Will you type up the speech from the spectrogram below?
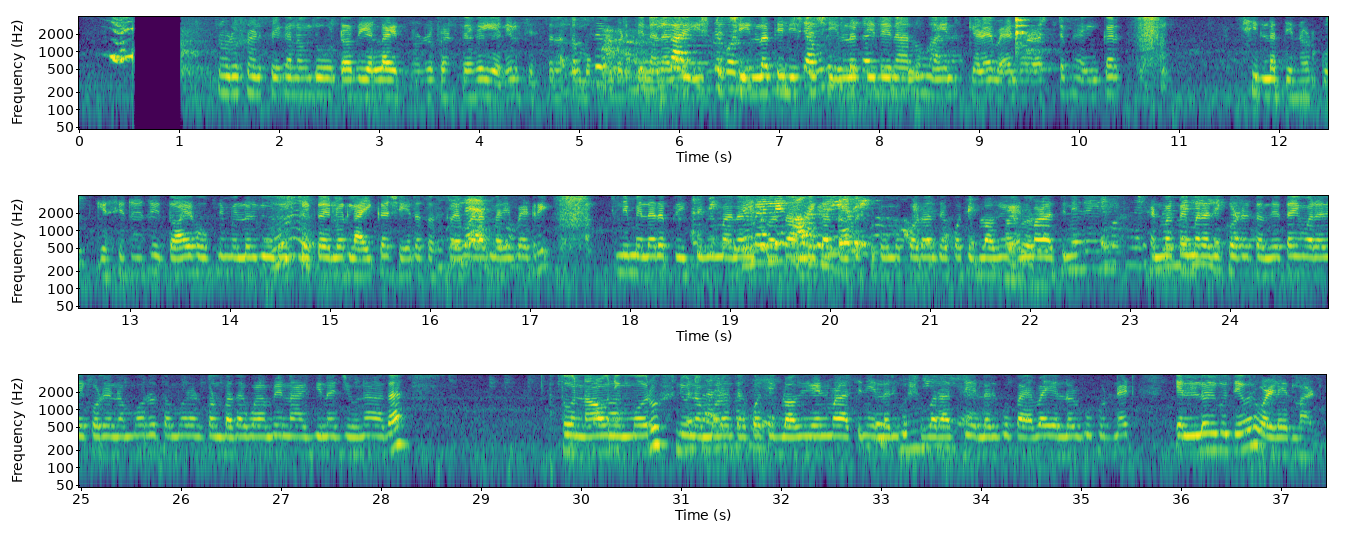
ನೋಡ್ರಿ ಫ್ರೆಂಡ್ಸ್ ಈಗ ನಮ್ದು ಊಟ ಅದು ಎಲ್ಲ ಐತೆ ನೋಡ್ರಿ ಫ್ರೆಂಡ್ಸ್ ಈಗ ಏನಿಲ್ಲ ಸಿಸ್ತಾರ ಅಂತ ಮುಕ್ಕೊಂಡ್ಬಿಡ್ತೀನಿ ನನಗೆ ಇಷ್ಟು ಚೀಲತ್ತೀನಿ ಇಷ್ಟು ಚೀಲತ್ತೀನಿ ನಾನು, ಏನು ಕೆಳೆ ಬೇಡ ನೋಡಿ, ಅಷ್ಟು ಭಯಂಕರ ಚಿಲ್ಲತ್ತೀನಿ ನೋಡಿ ಕುತ್ಕೇಸಿ ನೋಡ್ರಿ. ದಾಯ್ ಹೋಪ್ ನಿಮ್ಮೆಲ್ಲರಿಗೂ ಇಷ್ಟ ಆಯ್ತಾ ಎಲ್ಲರೂ ಲೈಕ್ ಶೇರ್ ಸಬ್ಸ್ಕ್ರೈಬ್ ಮಾಡೋದು ಮರಿಬೇಡ್ರಿ. ನಿಮ್ಮೆಲ್ಲರ ಪ್ರೀತಿ ವಿಮಾನ ವಿಶ್ವಾಸ ಅಂಬಿಕಾ ಕುಟುಂಬ ಕೊಡ್ರಿ ಅಂತ ಹೇಳ್ಕೊತಿ ಬ್ಲಾಗಿ ಎಂಡ್ ಮಾಡತ್ತೀನಿ. ಹೆಣ್ಮಕ್ಳಿಗೆ ಮರ್ಯಾದಿ ಕೊಡ್ರಿ, ತಂದೆ ತಾಯಿ ಮರ್ಯಾದೆ ಕೊಡ್ರಿ ನಮ್ಮವರು ತಮ್ಮವ್ರು ಅನ್ಕೊಂಡು ಬದಾಗ ಬಳಂಬ್ರಿ ನಾಲ್ಕು ದಿನ ಜೀವನ ಅದ. ತೋ ನಾವು ನಿಮ್ಮವರು ನೀವು ನಮ್ಮವರು ಅಂತ ಹೇಳ್ಕೊತೀವಿ ಬ್ಲಾಗಿಗೆ ಏನು ಮಾಡತ್ತೀನಿ? ಎಲ್ಲರಿಗೂ ಶುಭರಾತ್ರಿ ಎಲ್ಲರಿಗೂ ಬಾಯ್ ಬಾಯ್ ಎಲ್ಲರಿಗೂ ಗುಡ್ ನೈಟ್ ಎಲ್ಲರಿಗೂ ದೇವರು ಒಳ್ಳೇದು ಮಾಡಿ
